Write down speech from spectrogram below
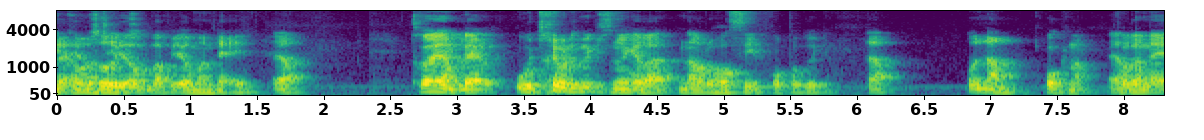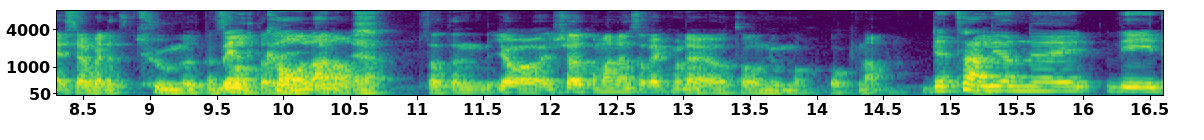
Jättekonstigt. det. Gör- Varför gör man det? Ja. Tröjan blir otroligt mycket snyggare när du har siffror på ryggen. Ja. Och namn. Och namn. Ja. För den är, ser väldigt tum ut. Den Väldigt kal annars. Ja. Så att den, jag, köper man den så rekommenderar jag att ta nummer och namn. Detaljen eh, vid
